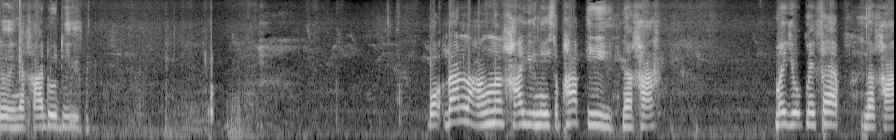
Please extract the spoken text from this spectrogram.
เลยนะคะ ดูดี เบาะด้านหลังนะคะ อยู่ในสภาพดีนะคะ ไม่ยุบไม่แฟบนะคะ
